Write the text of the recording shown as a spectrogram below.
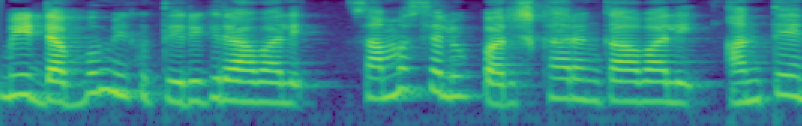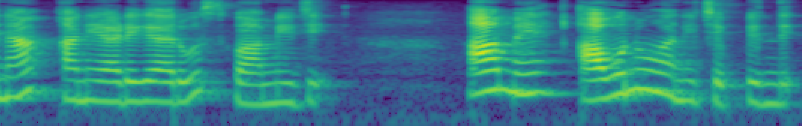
మీ డబ్బు మీకు తిరిగి రావాలి. సమస్యలు పరిష్కారం కావాలి. అంతేనా? అని అడిగారు స్వామీజీ. ఆమె అవును అని చెప్పింది.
